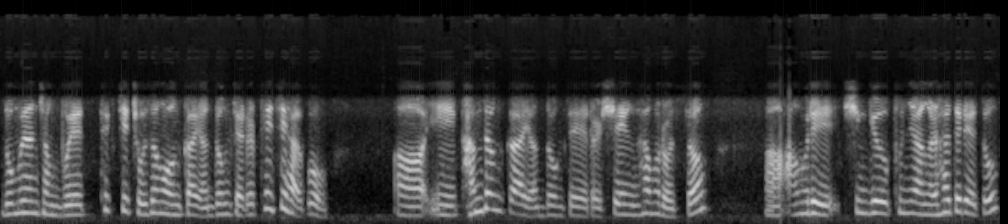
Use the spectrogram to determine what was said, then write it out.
노무현 정부의 택지 조성원가 연동제를 폐지하고 어이 감정가 연동제를 시행함으로써 어, 아무리 신규 분양을 하더라도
